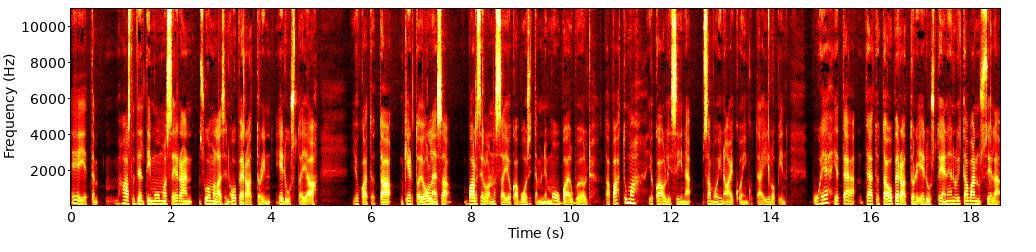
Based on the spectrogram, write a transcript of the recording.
ei, että haastateltiin muun muassa erään suomalaisen operaattorin edustajaa, joka tota, kertoi ollensa Barcelonassa joka vuosi tämmöinen Mobile World-tapahtuma, joka oli siinä samoihin aikoihin kuin tämä Ilopin puhe. Ja tämä, tämä tota, operaattori edustaja, hän oli tavannut siellä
